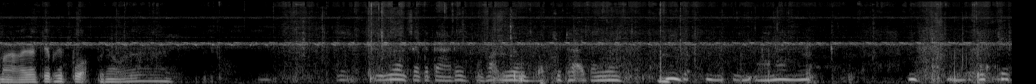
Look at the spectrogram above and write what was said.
หมาก็อยากเก็บเห็ดปวกพี่น้องเอ้ยเรื่องใส่กระดาษด้วยผมว่าเรื่องสุดท้ายกันเรื่อ งเอาหน่อยนะเก็บเก็บ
